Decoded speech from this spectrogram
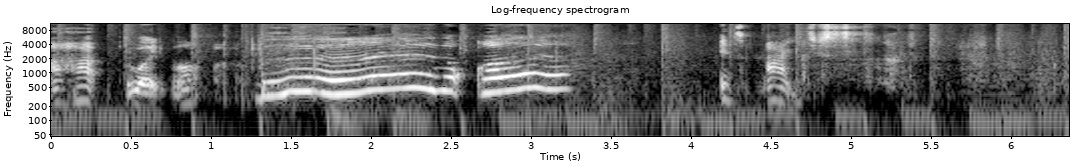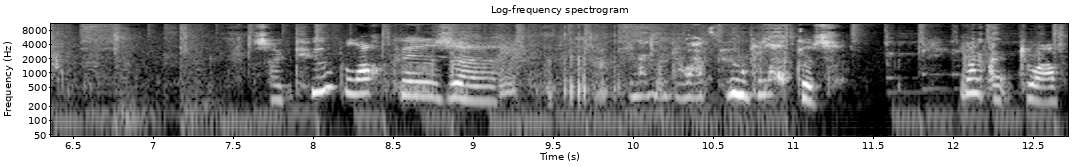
I had wait, what? It's ice. So two blockers. Uh, you're not meant to have two blockers. You're not meant to have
